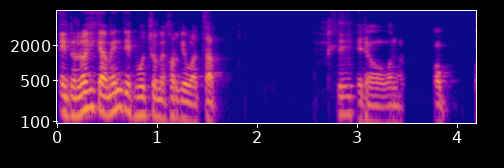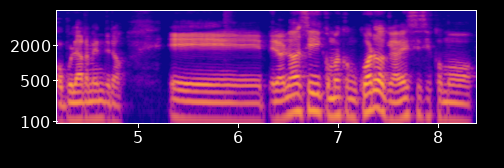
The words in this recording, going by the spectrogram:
tecnológicamente es mucho mejor que WhatsApp, Sí. pero bueno, po- popularmente no. Eh, pero no, sí, como es concuerdo que a veces es como...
